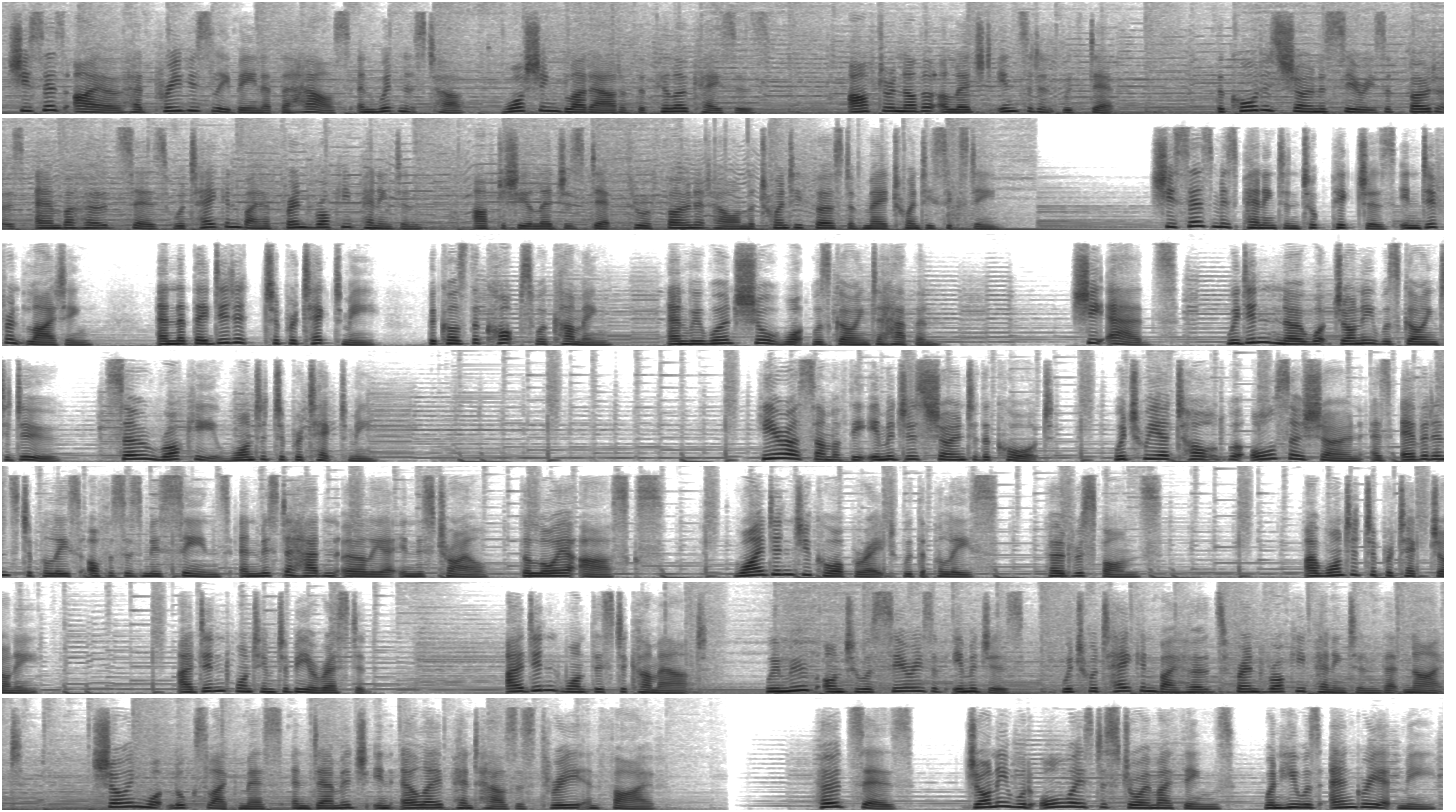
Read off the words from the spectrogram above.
She says Io had previously been at the house and witnessed her washing blood out of the pillowcases after another alleged incident with Depp. The court has shown a series of photos Amber Heard says were taken by her friend Rocky Pennington after she alleges Depp threw a phone at her on the 21st of May 2016. She says Ms. Pennington took pictures in different lighting and that they did it to protect me because the cops were coming and we weren't sure what was going to happen. She adds, We didn't know what Johnny was going to do, so Rocky wanted to protect me. Here are some of the images shown to the court, which we are told were also shown as evidence to police officers Ms. Saenz and Mr. Hadden earlier in this trial. The lawyer asks, Why didn't you cooperate with the police? Heard responds, I wanted to protect Johnny. I didn't want him to be arrested. I didn't want this to come out. We move on to a series of images, which were taken by Heard's friend Rocky Pennington that night, showing what looks like mess and damage in LA penthouses 3 and 5. Heard says, Johnny would always destroy my things when he was angry at me.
